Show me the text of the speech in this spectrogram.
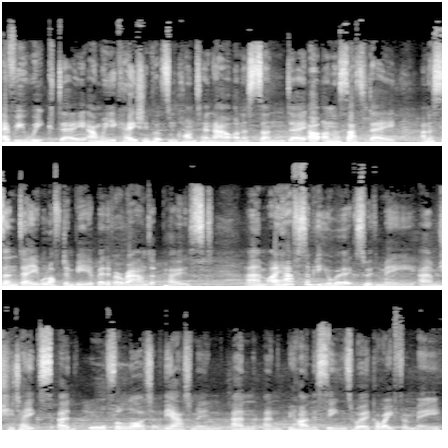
every weekday and we occasionally put some content out on a Sunday, uh, on a Saturday, and a Sunday will often be a bit of a roundup post. Um, I have somebody who works with me. Um, she takes an awful lot of the admin and, and behind the scenes work away from me.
